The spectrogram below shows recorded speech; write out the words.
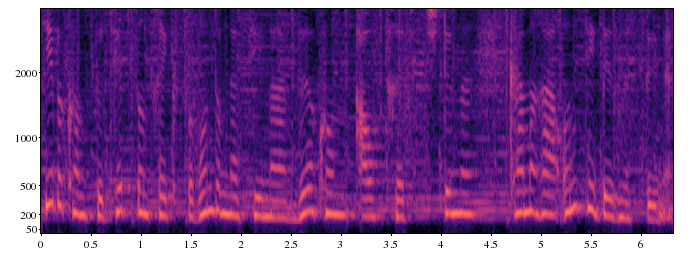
Hier bekommst du Tipps und Tricks rund um das Thema Wirkung, Auftritt, Stimme, Kamera und die Businessbühne.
